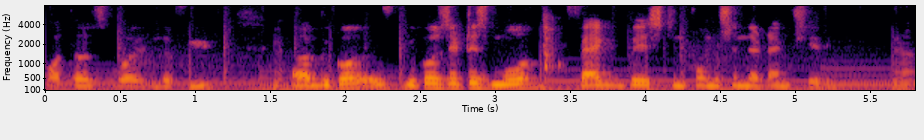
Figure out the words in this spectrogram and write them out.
authors who are in the field mm-hmm. uh, because because it is more fact based information that I'm sharing yeah.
